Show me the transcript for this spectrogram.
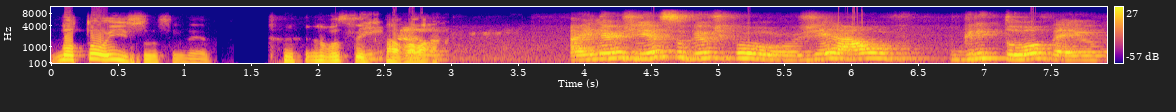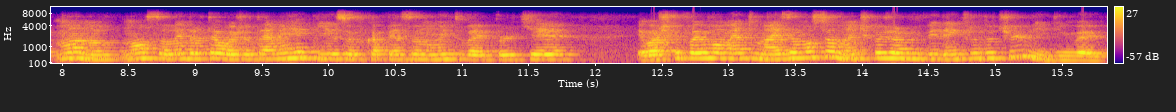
notou isso, assim, né? Você que tava lá. A energia subiu, tipo, geral, gritou, velho. Mano, nossa, eu lembro até hoje, até me arrepio se eu ficar pensando muito, velho, porque eu acho que foi o momento mais emocionante que eu já vivi dentro do cheerleading, velho.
